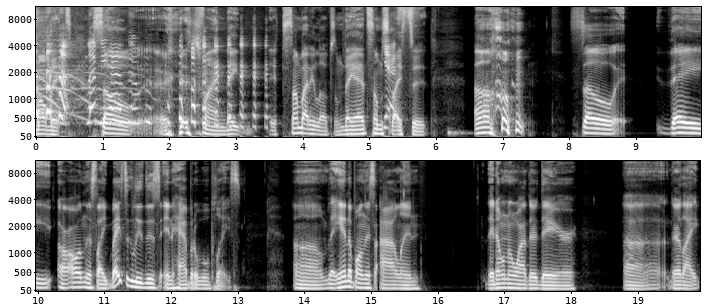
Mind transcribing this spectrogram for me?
moments. Let so, me have them. it's fine. They, it, somebody loves them. They add some yes. spice to it. Um, so they are on this like basically this inhabitable place. Um, they end up on this island. They don't know why they're there. Uh, they're like,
